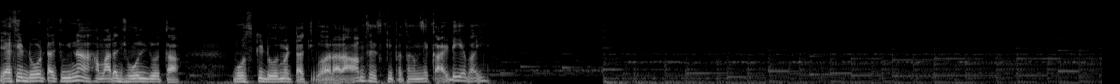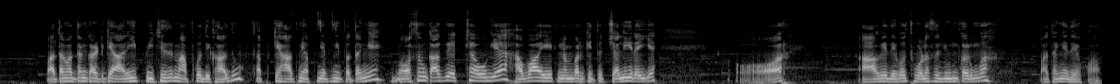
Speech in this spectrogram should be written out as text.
जैसे डोर टच हुई ना, हमारा झोल जो था, वो उसकी डोर में टच हुआ, और आराम से इसकी पतंग हमने काट दी है भाई। पतंग वतंग कट के आ रही पीछे से मैं आपको दिखा दूँ, सबके हाथ में अपनी अपनी पतंगें। मौसम काफ़ी अच्छा हो गया हवा एक नंबर की तो चल ही रही है। और आगे देखो थोड़ा सा जूम करूँगा। पतंगे देखो आप।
